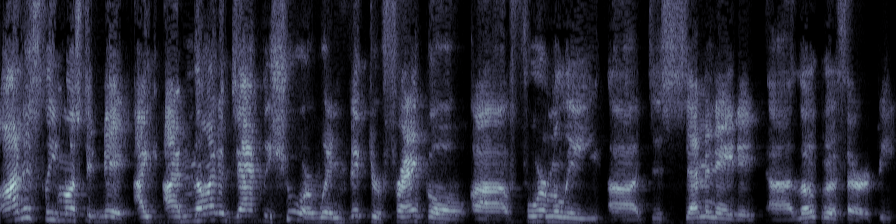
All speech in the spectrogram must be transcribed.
honestly must admit I, I'm not exactly sure when Viktor Frankl uh, formally uh, disseminated uh, logotherapy,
